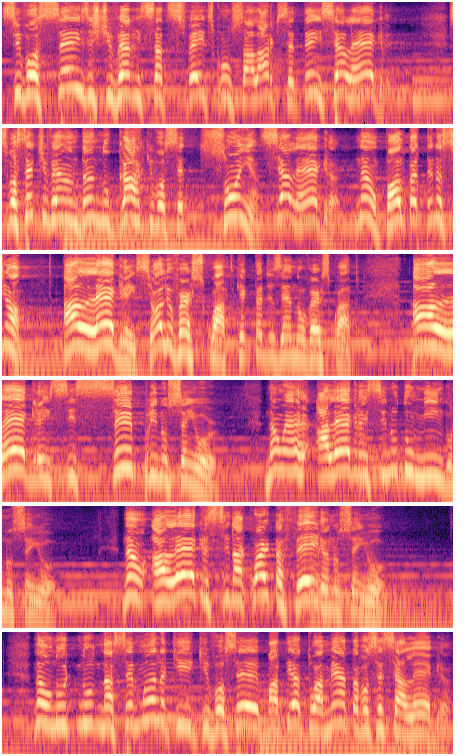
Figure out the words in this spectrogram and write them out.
Se vocês estiverem satisfeitos com o salário que você tem, se alegrem. Se você estiver andando no carro que você sonha, se alegra. Não, Paulo está dizendo assim, ó, alegrem-se. Olha o verso 4, o que está dizendo no verso 4? Alegrem-se sempre no Senhor. Não é alegrem-se no domingo no Senhor. Não, alegre-se na quarta-feira no Senhor. Não, no, no, na semana que, que você bater a tua meta, você se alegra.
